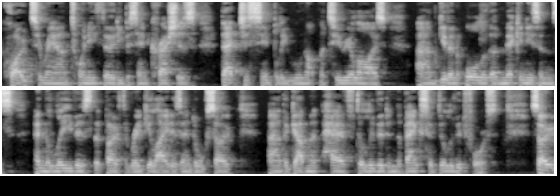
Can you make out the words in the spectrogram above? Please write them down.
quotes around 20 30% crashes that just simply will not materialize um, given all of the mechanisms and the levers that both the regulators and also uh, the government have delivered and the banks have delivered for us so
